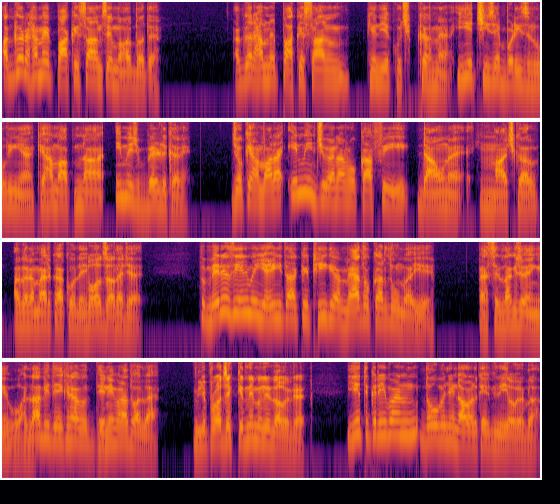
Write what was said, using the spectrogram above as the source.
अगर हमें पाकिस्तान से मोहब्बत है अगर हमने पाकिस्तान के लिए कुछ करना है ये चीज़ें बड़ी ज़रूरी हैं कि हम अपना इमेज बिल्ड करें जो कि हमारा इमेज जो है ना वो काफ़ी डाउन है हम्म। आजकल अगर अमेरिका को ले बहुत ज़्यादा। जाए तो मेरे जहन में यही था कि ठीक है मैं तो कर दूँगा ये पैसे लग जाएँगे वो अल्लाह भी देख रहा है वो देने वाला तो अल्लाह है ये प्रोजेक्ट कितने मिलियन डॉलर का है ये तकरीबन दो मिलियन डॉलर के करीब होगा।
